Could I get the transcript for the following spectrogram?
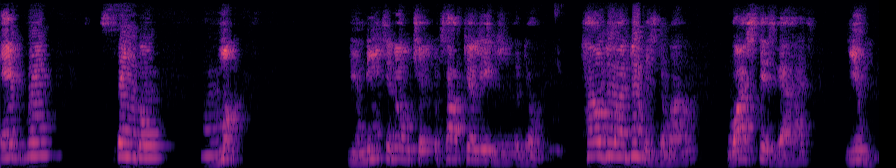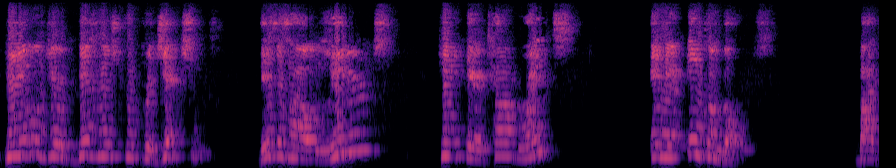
every single month. You need to know what your top 10 leaders are doing. How do I do this, Demond? Watch this, guys. You build your business through projections. This is how leaders hit their top ranks and their income goals by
